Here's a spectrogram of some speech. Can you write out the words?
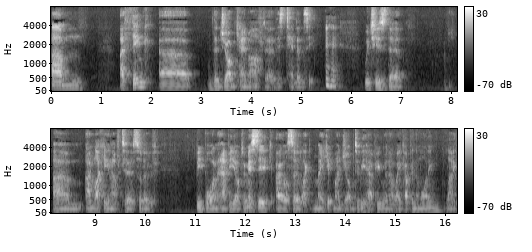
Um, I think uh, the job came after this tendency, which is that um, I'm lucky enough to sort of be born happy, optimistic. I also like make it my job to be happy when I wake up in the morning. Like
